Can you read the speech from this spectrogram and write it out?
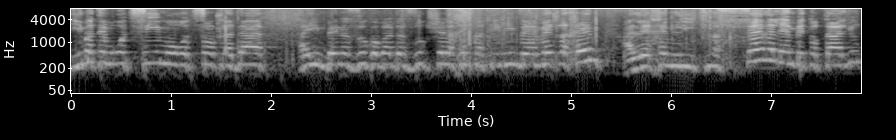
אם אתם רוצים או רוצות לדעת האם בן הזוג או בת הזוג שלכם מתאימים באמת לכם, עליכם להתמסר אליהם בטוטליות,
